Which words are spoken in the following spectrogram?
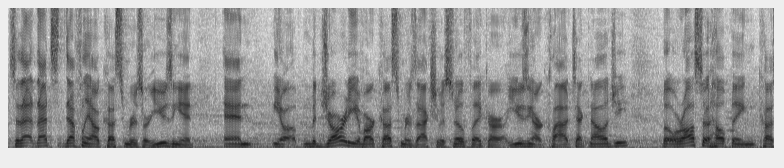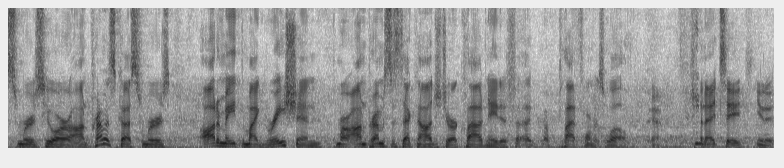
So that, that's definitely how customers are using it. And, you know, majority of our customers actually with Snowflake are using our cloud technology, but we're also helping customers who are on-premise customers automate the migration from our on-premises technology to our cloud native uh, platform as well. Yeah. And I'd say, you know,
